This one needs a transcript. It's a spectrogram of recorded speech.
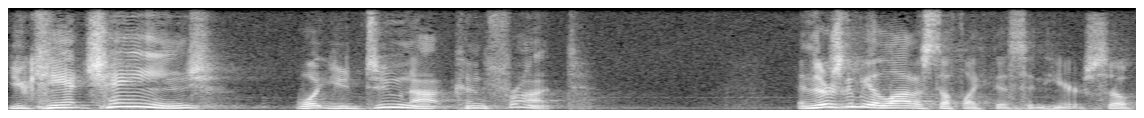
You can't change what you do not confront. And there's going to be a lot of stuff like this in here. So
